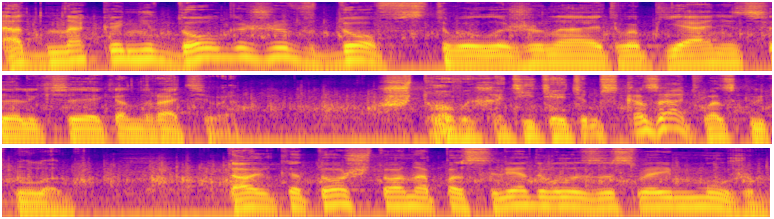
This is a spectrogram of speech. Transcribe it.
Однако недолго же вдовствовала жена этого пьяницы Алексея Кондратьева. «Что вы хотите этим сказать?» – воскликнул он. «Только то, что она последовала за своим мужем».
